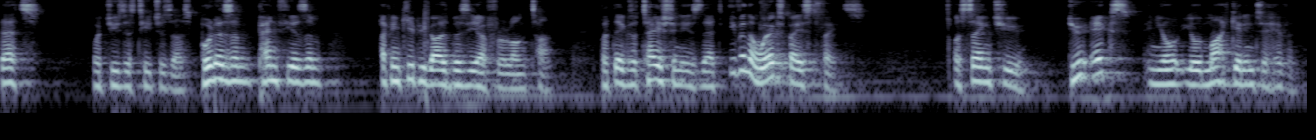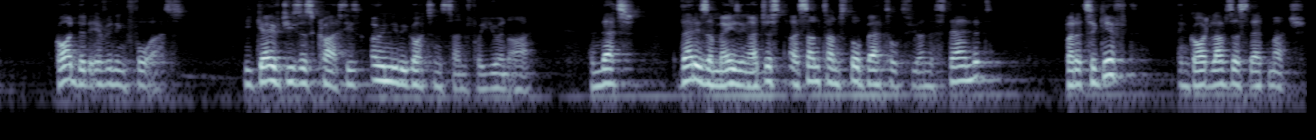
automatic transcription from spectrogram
That's what Jesus teaches us. Buddhism, pantheism, I can keep you guys busy here for a long time. But the exhortation is that even the works based faiths are saying to you, do X and you'll, you might get into heaven. God did everything for us. He gave Jesus Christ, His only begotten Son, for you and I. And that's, that is amazing. I just, I sometimes still battle to understand it, but it's a gift, and God loves us that much.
